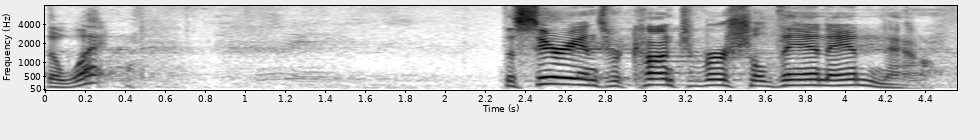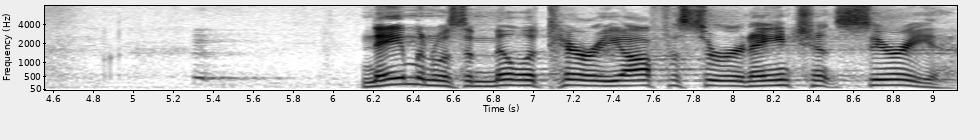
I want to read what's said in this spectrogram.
the what? The Syrians were controversial then and now. Naaman was a military officer in ancient Syria,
